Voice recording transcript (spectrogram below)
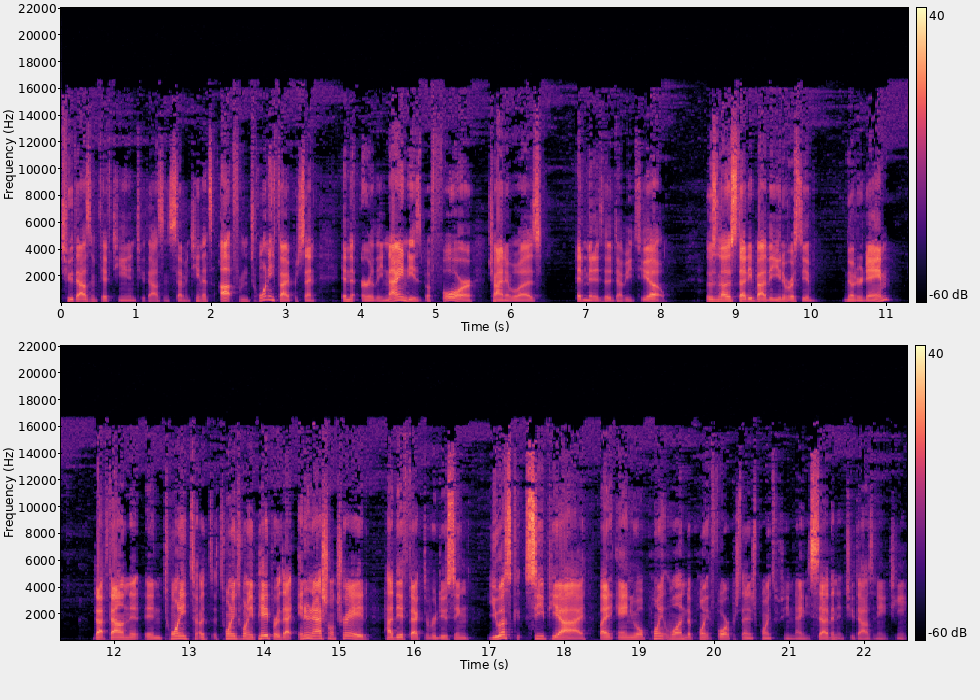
2015 and 2017. That's up from 25% in the early 90s before China was admitted to the WTO. There's another study by the University of Notre Dame that found that in 20, a 2020 paper that international trade had the effect of reducing U.S. CPI by an annual 0.1 to 0.4 percentage points between 97 and 2018.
